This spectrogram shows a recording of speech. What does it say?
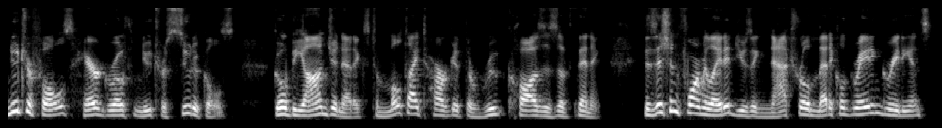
Nutrafol's hair growth nutraceuticals go beyond genetics to multi-target the root causes of thinning. Physician formulated using natural medical grade ingredients,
